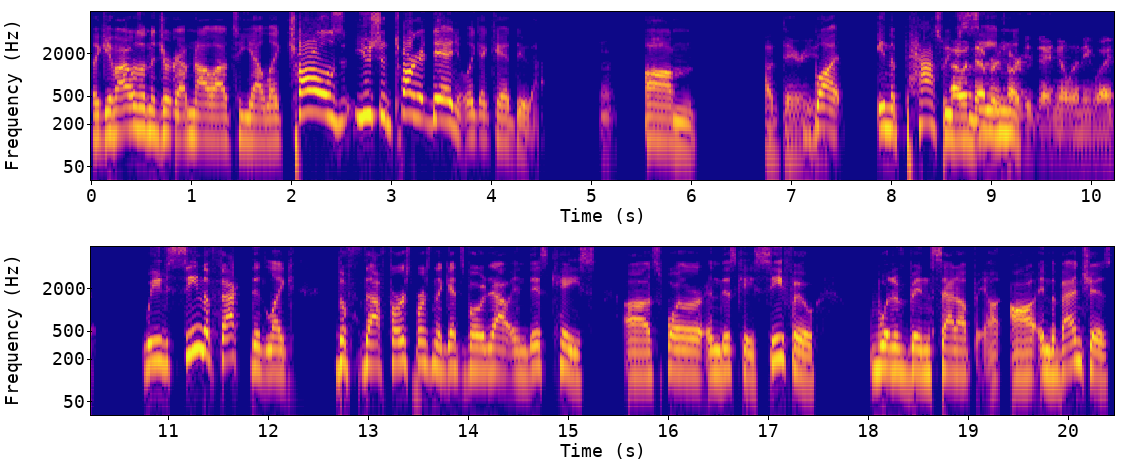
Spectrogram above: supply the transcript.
like if I was on the jury, I'm not allowed to yell like Charles, you should target Daniel. Like I can't do that. Hmm. Um, How dare you? but in the past we've I would seen never target Daniel anyway. we've seen the fact that like the that first person that gets voted out in this case, uh, spoiler in this case, Sifu would have been set up uh, uh, in the benches.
